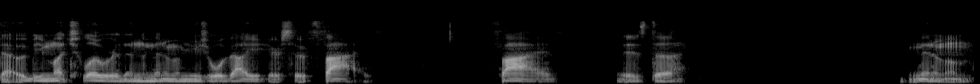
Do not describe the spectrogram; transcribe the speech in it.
that would be much lower than the minimum usual value here. So 5. 5 is the minimum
